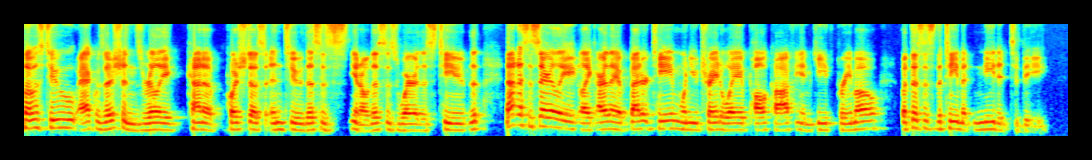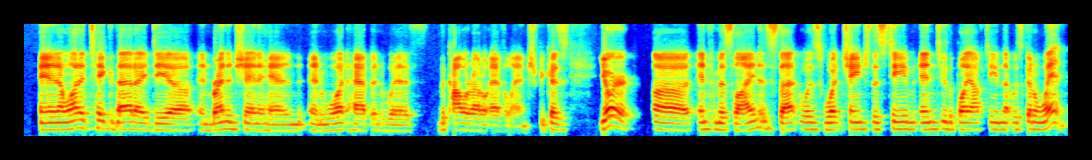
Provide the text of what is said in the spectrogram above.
those two acquisitions really kind of pushed us into this is you know this is where this team not necessarily like are they a better team when you trade away Paul Coffey and Keith Primeau but this is the team it needed to be. And I want to take that idea and Brendan Shanahan and what happened with the Colorado Avalanche because your uh, infamous line is that was what changed this team into the playoff team that was going to win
